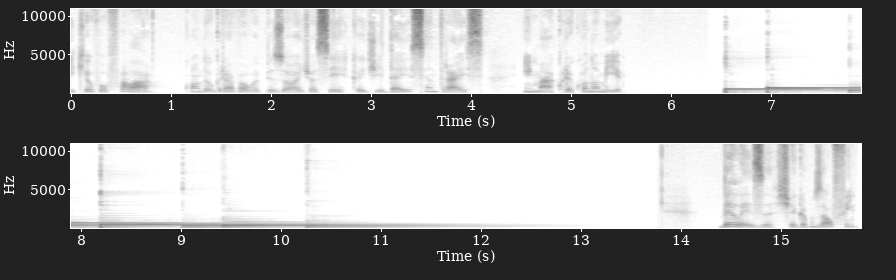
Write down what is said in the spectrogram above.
e que eu vou falar quando eu gravar o episódio acerca de ideias centrais em macroeconomia. Beleza, chegamos ao fim.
